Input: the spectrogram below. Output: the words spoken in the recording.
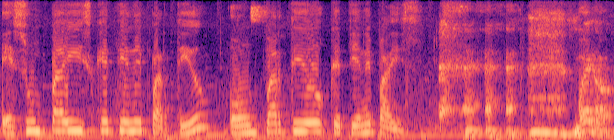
¿Es un país que tiene partido o un partido que tiene país? bueno,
